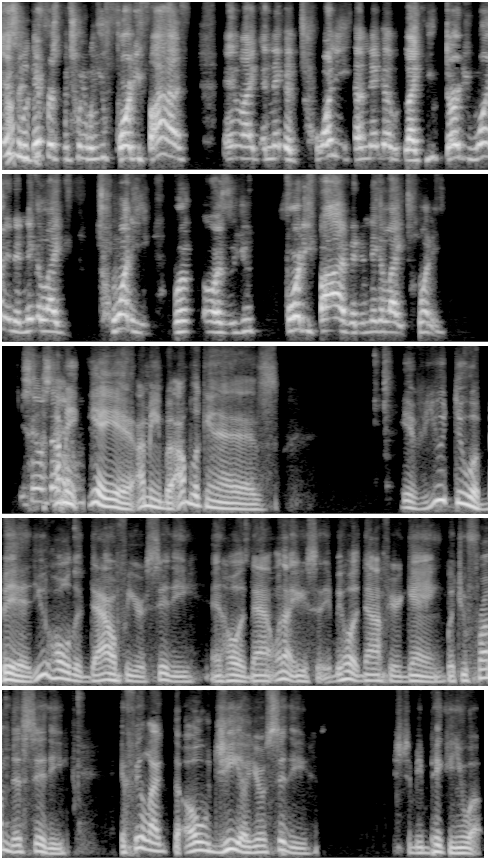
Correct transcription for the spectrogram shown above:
it's I'm a looking- difference between when you 45 and like a nigga 20, a nigga like you 31 and a nigga like 20, but or is you 45 and a nigga like 20. You see what I'm saying? I mean, yeah, yeah. I mean, but I'm looking at it as if you do a bid, you hold it down for your city and hold it down. Well, not your city, but hold it down for your gang. But you from this city, it feel like the OG of your city should be picking you up.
